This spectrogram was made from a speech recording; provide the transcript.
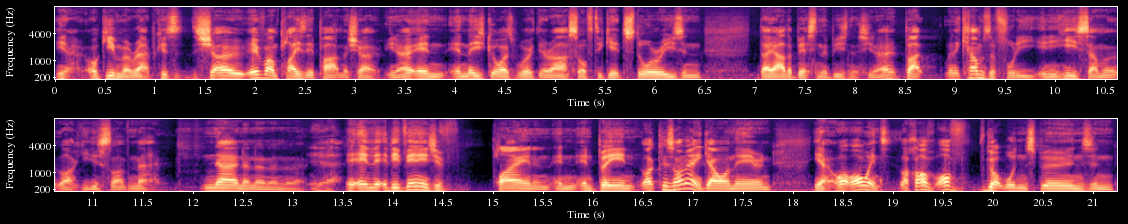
You know, I'll give them a rap because the show, everyone plays their part in the show, you know, and, and these guys work their ass off to get stories and they are the best in the business, you know. But when it comes to footy and you hear someone like, you just like, no, no, no, no, no, no, no. Yeah. And the, the advantage of playing and, and, and being like, because I don't go on there and, you know, I, I went, like, I've, I've got wooden spoons and,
